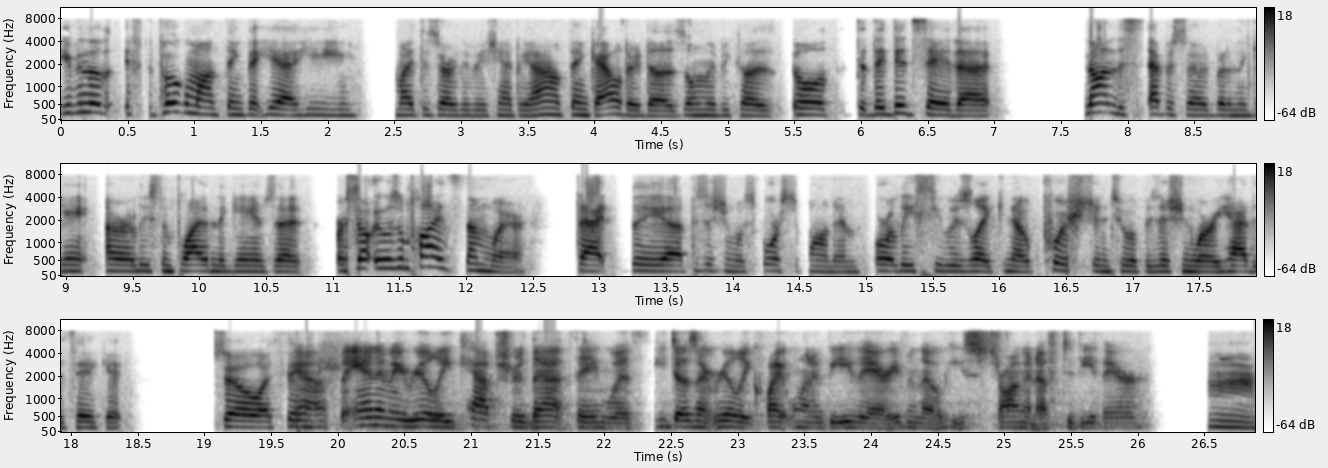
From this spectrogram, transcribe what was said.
even though if the Pokemon think that yeah he might deserve to be a champion, I don't think Alder does only because well they did say that not in this episode, but in the game, or at least implied in the games that, or so it was implied somewhere that the uh, position was forced upon him, or at least he was like you know pushed into a position where he had to take it. So I think yeah, the anime really captured that thing with he doesn't really quite want to be there, even though he's strong enough to be there. hmm,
